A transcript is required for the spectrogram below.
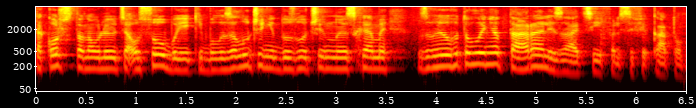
Також встановлюються особи, які були залучені до злочинної схеми з виготовлення та реалізації фальсифікату.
